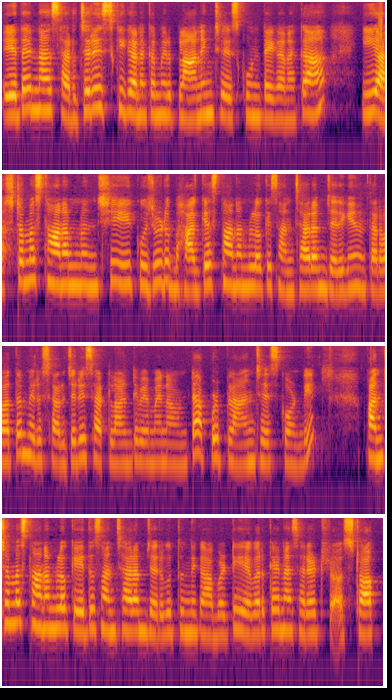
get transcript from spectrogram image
ఏదైనా సర్జరీస్కి గనక మీరు ప్లానింగ్ చేసుకుంటే గనక ఈ అష్టమ స్థానం నుంచి కుజుడు భాగ్యస్థానంలోకి సంచారం జరిగిన తర్వాత మీరు సర్జరీస్ అట్లాంటివి ఏమైనా ఉంటే అప్పుడు ప్లాన్ చేసుకోండి. పంచమ స్థానంలో కేతు సంచారం జరుగుతుంది కాబట్టి ఎవరికైనా సరే స్టాక్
